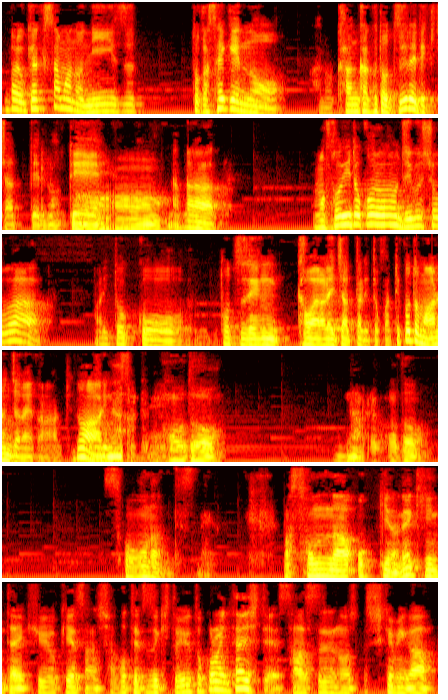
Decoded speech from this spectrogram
やっぱりお客様のニーズとか世間のあの感覚とずれてきちゃってるので、あだから、まあそういうところの事務所は、割とこう、突然変わられちゃったりとかってこともあるんじゃないかなっていうのはああ。りますよなるね。ほど。なるほど。そうなんですね。まあ、そんな大きなね、勤怠給与計算、社保手続きというところに対して、SARS の仕組みが、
